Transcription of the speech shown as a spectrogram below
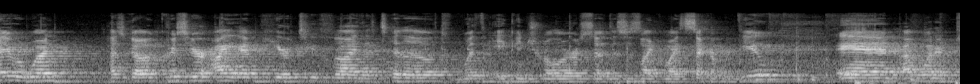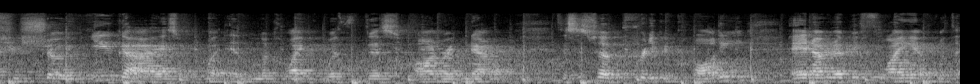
Hey everyone, how's it going? Chris here. I am here to fly the Tello with a controller. So this is like my second review and I wanted to show you guys what it looked like with this on right now. This is a pretty good quality and I'm going to be flying it with the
